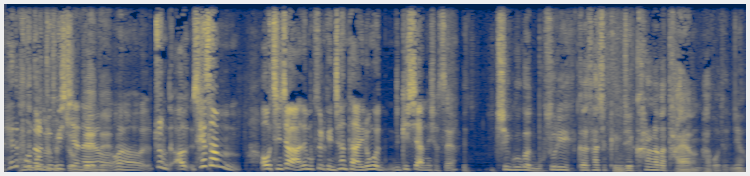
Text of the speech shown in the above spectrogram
헤드폰으로 두고 계시잖아요. 어, 좀, 아, 새삼, 어, 진짜 아내 목소리 괜찮다. 이런 거 느끼시지 않으셨어요? 친구가 목소리가 사실 굉장히 컬러가 다양하거든요.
